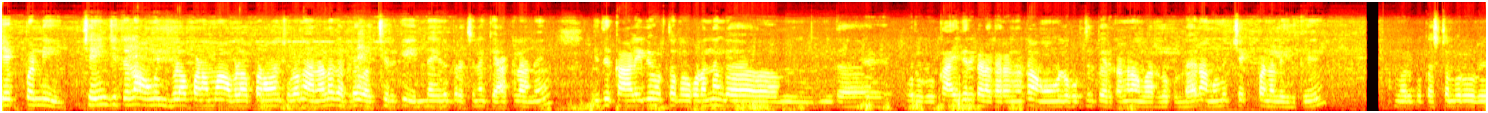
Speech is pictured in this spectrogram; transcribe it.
செக் பண்ணி செஞ்சுட்டெல்லாம் அவங்க இவ்வளோ பணமா அவ்வளோ பணமான்னு சொல்லுவாங்க. அதனால் அதை அப்படியே வச்சுருக்கு. என்ன எதுவும் பிரச்சனை கேட்கலான்னு. இது காலையிலேயே ஒருத்தவங்க கொண்டாந்து அங்கே இந்த ஒரு காய்கறி கடைக்காரங்களுக்கு அவங்கள கொடுத்துட்டு போயிருக்காங்க. நாங்கள் வரதுக்குள்ளே நாங்கள் ஒன்றும் செக் பண்ணலை இருக்குது மாதிரி இப்போ கஸ்டமர் ஒரு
